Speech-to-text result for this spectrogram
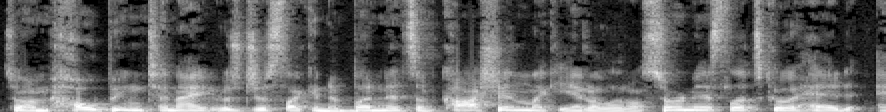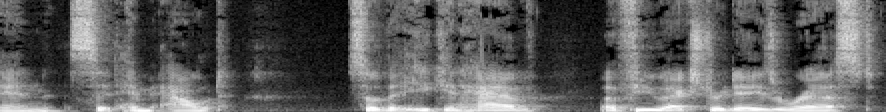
So I'm hoping tonight was just like an abundance of caution, like he had a little soreness. Let's go ahead and sit him out so that he can have a few extra days rest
